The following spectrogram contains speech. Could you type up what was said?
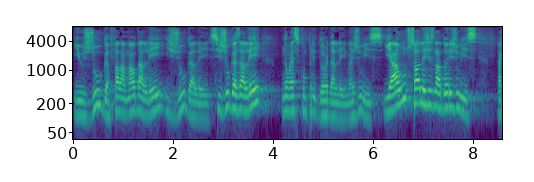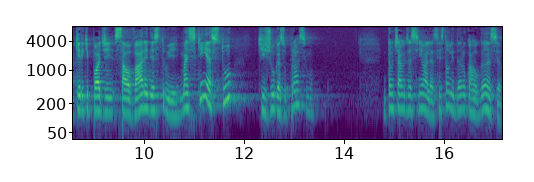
e o julga, fala mal da lei e julga a lei. Se julgas a lei, não és cumpridor da lei, mas juiz. E há um só legislador e juiz, aquele que pode salvar e destruir. Mas quem és tu que julgas o próximo? Então Tiago diz assim: olha, vocês estão lidando com arrogância,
